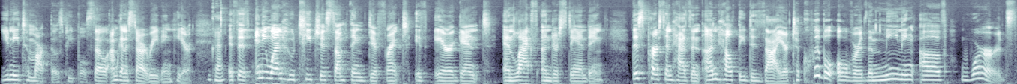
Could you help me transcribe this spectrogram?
You need to mark those people. So I'm going to start reading here. Okay. It says, Anyone who teaches something different is arrogant and lacks understanding. This person has an unhealthy desire to quibble over the meaning of words.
